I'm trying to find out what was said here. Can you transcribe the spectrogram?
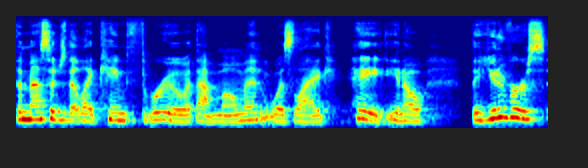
the message that like came through at that moment was like hey you know the universe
